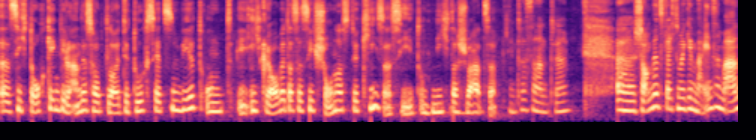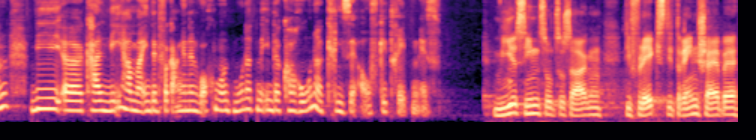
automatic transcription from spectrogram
äh, sich doch gegen die Landeshauptleute durchsetzen wird. Und ich glaube, dass er sich schon als Türkiser sieht und nicht als Schwarzer. Interessant, ja. Äh, schauen wir uns vielleicht mal gemeinsam an, wie Karl Nehammer in den vergangenen Wochen und Monaten in der Corona-Krise aufgetreten ist. Wir sind sozusagen die Flex, die Trennscheibe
